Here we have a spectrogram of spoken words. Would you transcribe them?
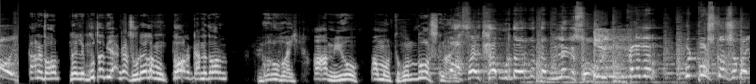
ওই! কানে ধর নাহলে বুতা দিয়ে আঁকা ছুড়েলাম তোর কানে ধর। গুরু ভাই আমিও আমার তখন কোনো দোষ নাই। বাসায় থাপুর দেওয়ার কথা ভুলে গেছো? ফুটবস কর সবাই।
